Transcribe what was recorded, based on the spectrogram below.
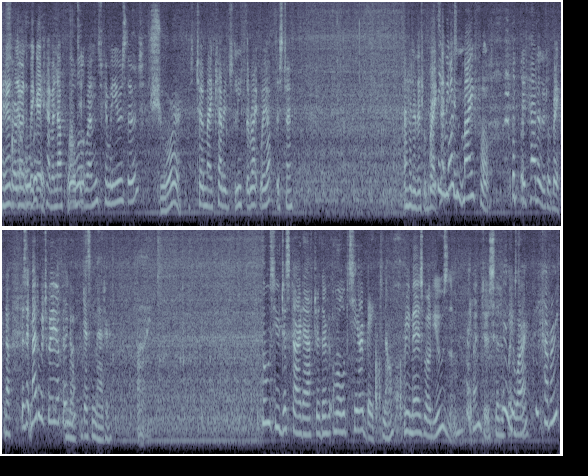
I don't sort know that we're going to have enough Well, wilted we'll- ones. Can we use those? Sure. Just turn my cabbage leaf the right way up this time. I had a little break. think That wasn't my fault. it had a little break. Now, does it matter which way up they No, it doesn't matter. Fine. Those you discard after the holubtsi are baked now. We may as well use them. Right. I just had a Here you waste are. of- You cover it.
